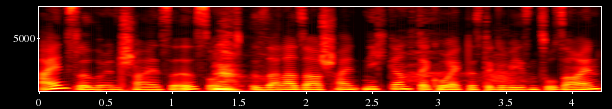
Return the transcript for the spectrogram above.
ein Slytherin scheiße ist und Salazar scheint nicht ganz der korrekteste gewesen zu sein,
